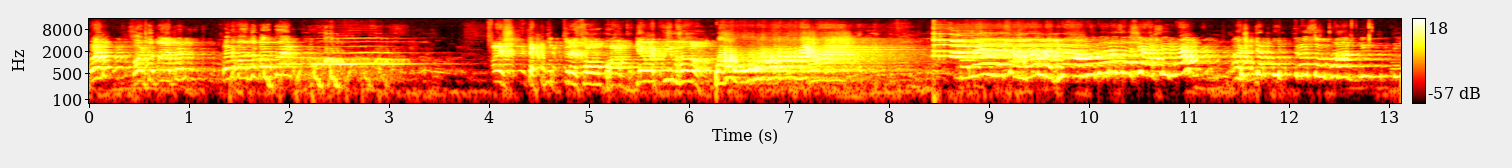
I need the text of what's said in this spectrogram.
पड, बाबाच्या पाया पड. पड, बाबाच्या पाया पड. अष्टपुत्र सौभाग्यवती भव. मला एवढं सांगा लग्न अगोदरच असे आशीर्वाद? अष्टपुत्र सौभाग्यवती.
